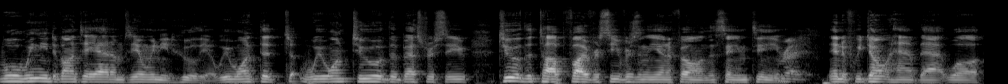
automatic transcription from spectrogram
well, we need Davante Adams and we need Julio. We want the t- we want two of the best receive two of the top 5 receivers in the NFL on the same team. right. And if we don't have that, well,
